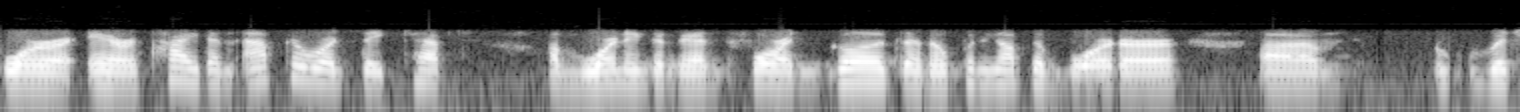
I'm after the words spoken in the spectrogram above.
border airtight. And afterwards, they kept um, warning against foreign goods and opening up the border, um, which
